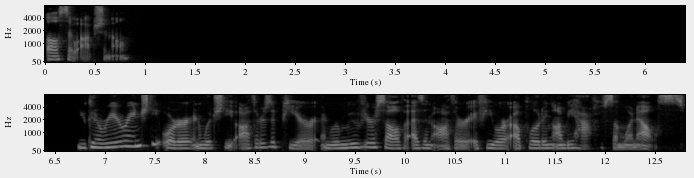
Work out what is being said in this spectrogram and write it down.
also optional. You can rearrange the order in which the authors appear and remove yourself as an author if you are uploading on behalf of someone else.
